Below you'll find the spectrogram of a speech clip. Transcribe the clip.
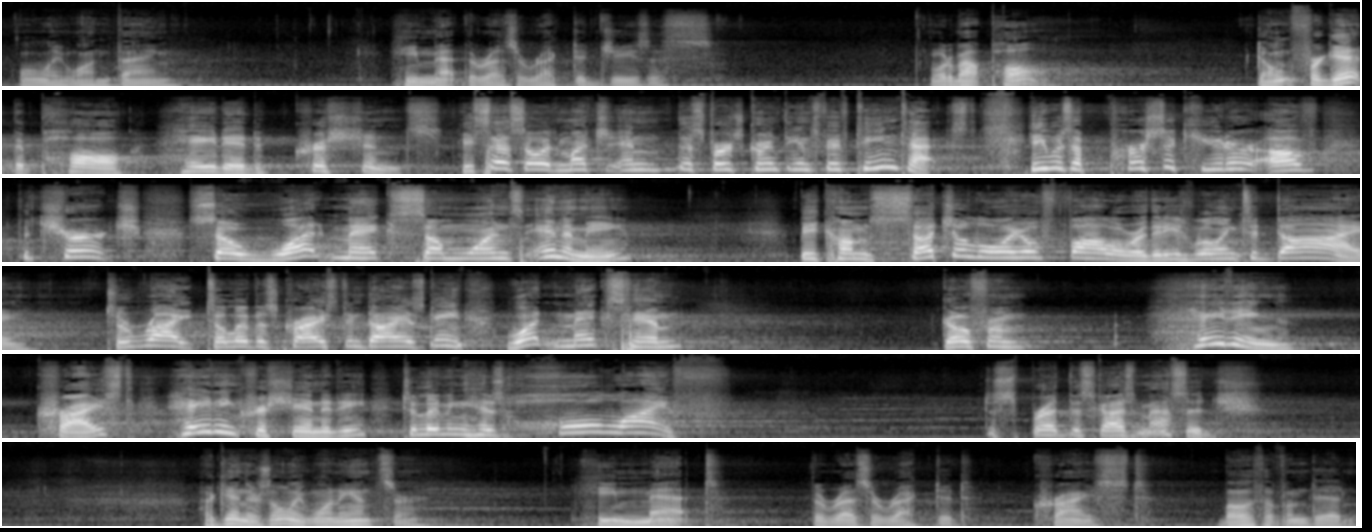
Only one thing he met the resurrected Jesus. What about Paul? Don't forget that Paul hated Christians. He says so as much in this 1 Corinthians 15 text. He was a persecutor of the church. So, what makes someone's enemy become such a loyal follower that he's willing to die, to write, to live as Christ and die as gain? What makes him go from hating Christ, hating Christianity, to living his whole life to spread this guy's message? Again, there's only one answer. He met the resurrected Christ. Both of them did.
